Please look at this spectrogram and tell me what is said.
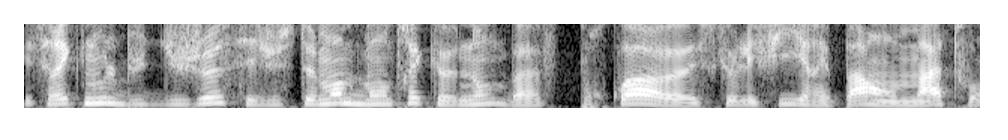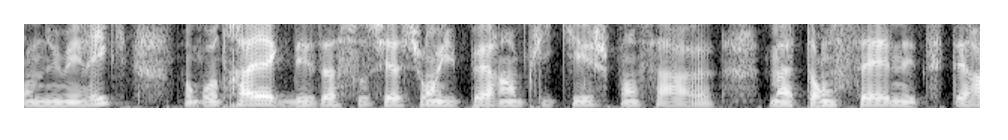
Et c'est vrai que nous le but du jeu c'est justement de montrer que non, bah, pourquoi euh, est-ce que les filles n'iraient pas en maths ou en numérique? Donc on travaille avec des associations hyper impliquées, je pense à euh, Math en scène, etc.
